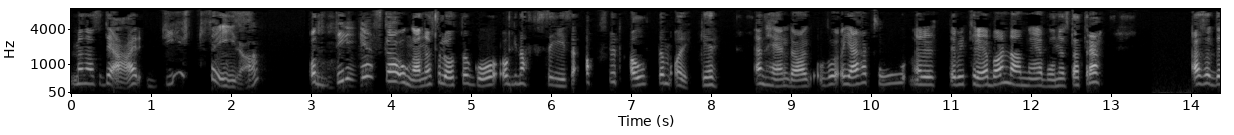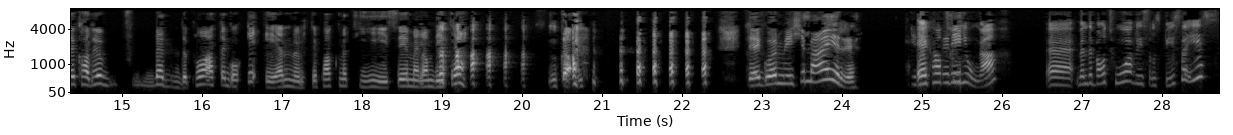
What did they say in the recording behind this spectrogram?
men altså det er dyrt for is. Ja. Og det skal ungene få lov til å gå og gnafse i seg absolutt alt de orker en hel dag. Og jeg har to, eller det blir tre barn da, med bonusdattera. Altså, det kan jo vedde på at det går ikke én multipack med ti is i mellom de tre. Det går mye mer. Jeg har tre unger, eh, men det er bare to av de som spiser is.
